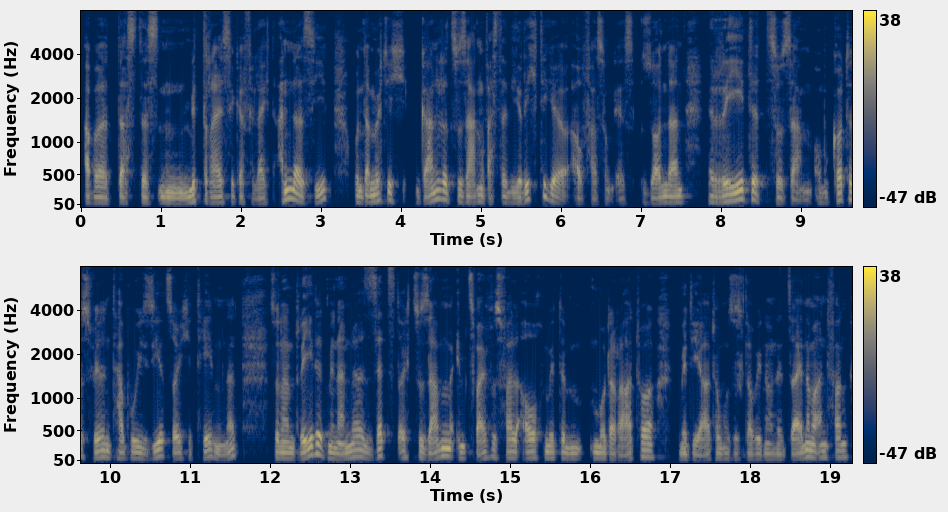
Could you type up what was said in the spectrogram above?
Aber dass das ein Mit-30er vielleicht anders sieht und da möchte ich gar nicht dazu sagen, was da die richtige Auffassung ist, sondern redet zusammen. Um Gottes Willen tabuisiert solche Themen nicht, sondern redet miteinander, setzt euch zusammen, im Zweifelsfall auch mit dem Moderator. Mediator muss es, glaube ich, noch nicht sein am Anfang,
